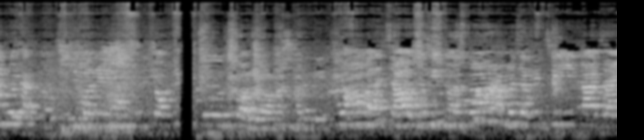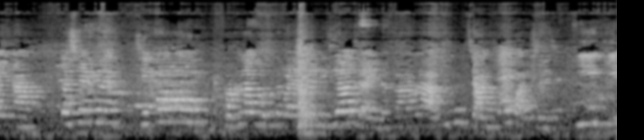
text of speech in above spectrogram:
হবে জীবনে চকলেট চলো আমার সাথে তো আমাদের যাওয়া উচিত নয় কারণ আমরা যাকে চিনি না যাই না তা সেখানে যে কোনো ঘটনা ঘটতে পারে আমরা নিজেরাও যাই না কারণ আমরা এখন জানতেও পারছি না যে কি কি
